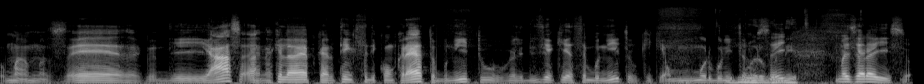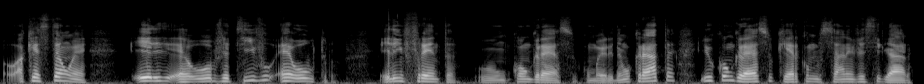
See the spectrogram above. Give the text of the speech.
uma, umas, é, de aço, ah, naquela época era, tem que ser de concreto, bonito, ele dizia que ia ser bonito, o que, que é um muro bonito, muro eu não sei, bonito. mas era isso. A questão é, ele, é, o objetivo é outro. Ele enfrenta um Congresso com maioria democrata e o Congresso quer começar a investigar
